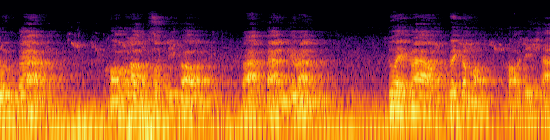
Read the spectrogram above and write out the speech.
ร่มเกล้าของเหล่าพระสงฆ์นิกรตราบกาลนิรันดร์ด้วยเกล้าวด้วยกระหม่อมขอเดชะ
